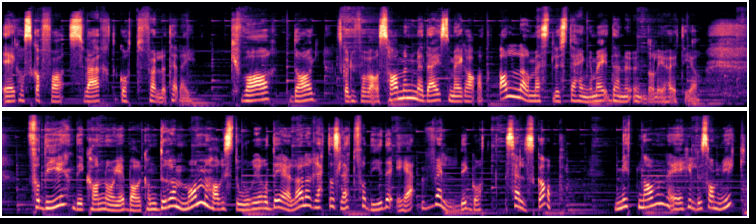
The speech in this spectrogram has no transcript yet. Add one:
jeg har skaffa svært godt følge til deg. Hver dag skal du få være sammen med de som jeg har hatt aller mest lyst til å henge med i denne underlige høytida. Fordi de kan noe jeg bare kan drømme om, har historier å dele, eller rett og slett fordi det er veldig godt selskap. Mitt navn er Hilde Sandvik,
